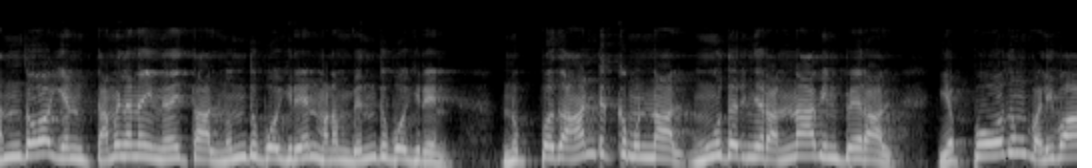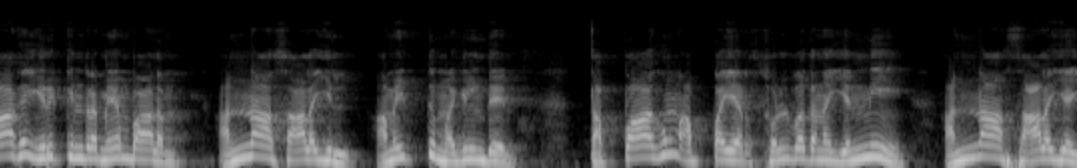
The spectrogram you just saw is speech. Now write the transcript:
அந்தோ என் தமிழனை நினைத்தால் நொந்து போகிறேன் மனம் வெந்து போகிறேன். முப்பது ஆண்டுக்கு முன்னால் மூதறிஞர் அண்ணாவின் பேரால் எப்போதும் வலிவாக இருக்கின்ற மேம்பாலம் அண்ணா சாலையில் அமைத்து மகிழ்ந்தேன். தப்பாகும் அப்பெயர் சொல்வதனை எண்ணி அண்ணா சாலையை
